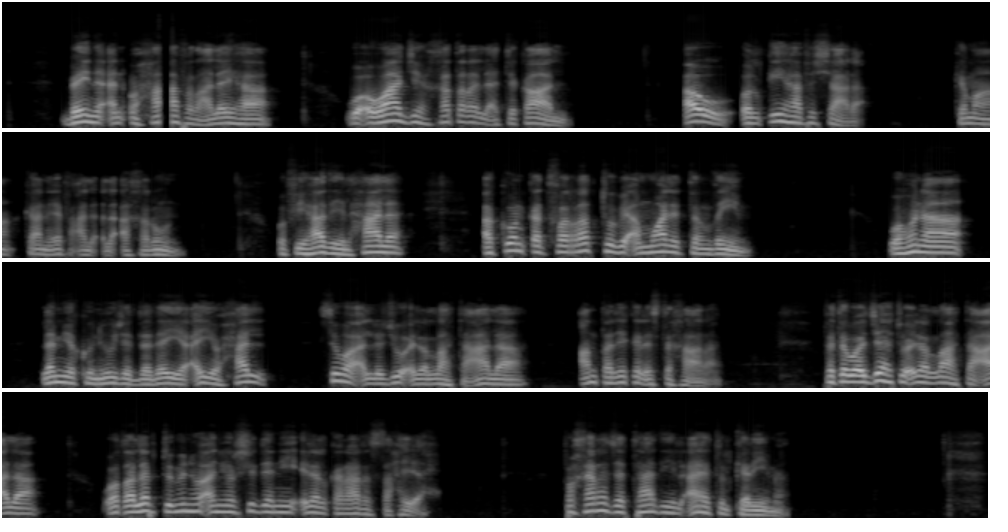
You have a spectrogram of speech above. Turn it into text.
بين أن أحافظ عليها وأواجه خطر الاعتقال أو ألقيها في الشارع كما كان يفعل الآخرون. وفي هذه الحالة أكون قد فرطت بأموال التنظيم وهنا لم يكن يوجد لدي أي حل سوى اللجوء إلى الله تعالى عن طريق الاستخارة. فتوجهت إلى الله تعالى وطلبت منه أن يرشدني إلى القرار الصحيح. فخرجت هذه الآية الكريمة.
